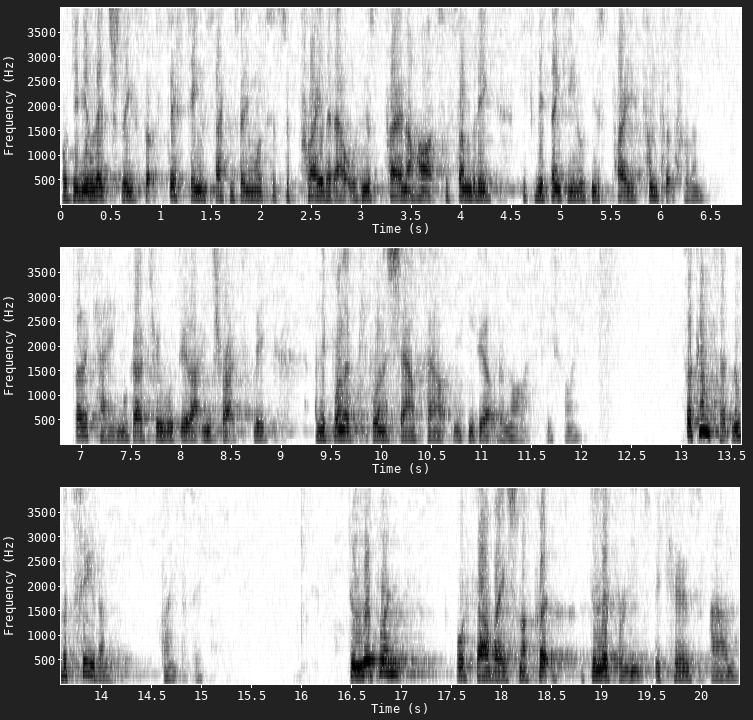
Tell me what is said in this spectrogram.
we'll give you literally sort of 15 seconds if anyone wants us to pray that out. We can just pray in our hearts for somebody you can be thinking, we can just pray comfort for them. It's okay, and we'll go through, we'll do that interactively and if one of people want to shout out, you can do it with a mask, be fine. So comfort. Number two then. Thanks, Steve. Deliverance or salvation. I put deliverance because um,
